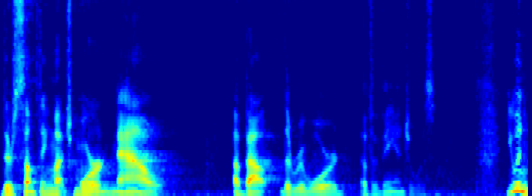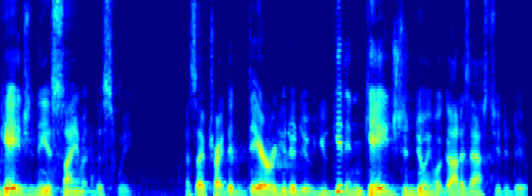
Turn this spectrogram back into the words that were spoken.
there's something much more now about the reward of evangelism. You engage in the assignment this week, as I've tried to dare you to do. You get engaged in doing what God has asked you to do.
